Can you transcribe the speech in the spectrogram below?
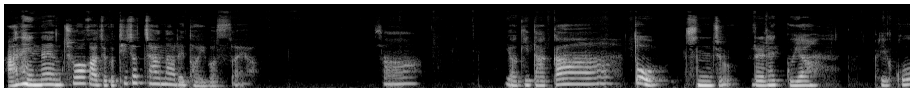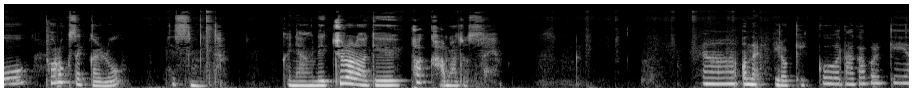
안에는 추워가지고 티셔츠 하나를 더 입었어요. 그래서 여기다가 또 진주를 했고요. 그리고 초록 색깔로 했습니다. 그냥 내추럴하게 팍 감아줬어요. 아, 오늘 이렇게 입고 나가볼게요.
